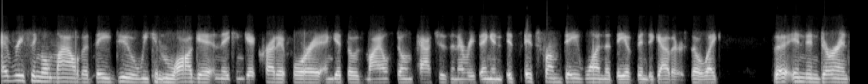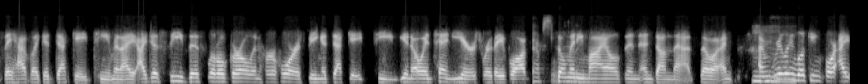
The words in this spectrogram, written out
every single mile that they do, we can log it and they can get credit for it and get those milestone patches and everything. And it's it's from day one that they have been together. So like the in endurance, they have like a decade team. And I, I just see this little girl and her horse being a decade team, you know, in 10 years where they've logged Absolutely. so many miles and, and done that. So I'm mm-hmm. I'm really mm-hmm. looking for I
